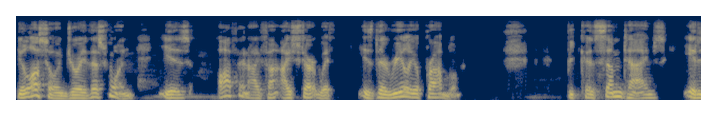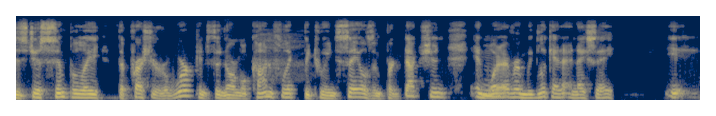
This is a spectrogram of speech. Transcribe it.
You'll also enjoy this one is often i find i start with is there really a problem because sometimes it is just simply the pressure of work. It's the normal conflict between sales and production and Mm. whatever. And we look at it and I say, "I-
